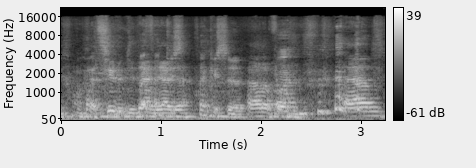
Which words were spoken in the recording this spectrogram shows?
it suited you then, thank, yeah, you, yeah. thank you sir Ah, no problem. um,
